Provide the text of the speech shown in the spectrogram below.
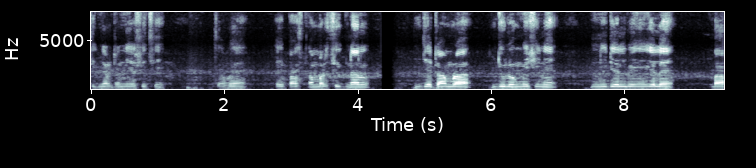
সিগনালটা নিয়ে এসেছি। তবে এই পাঁচ নাম্বার সিগনাল যেটা আমরা জুলুং মেশিনে নিডেল ভেঙে গেলে বা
